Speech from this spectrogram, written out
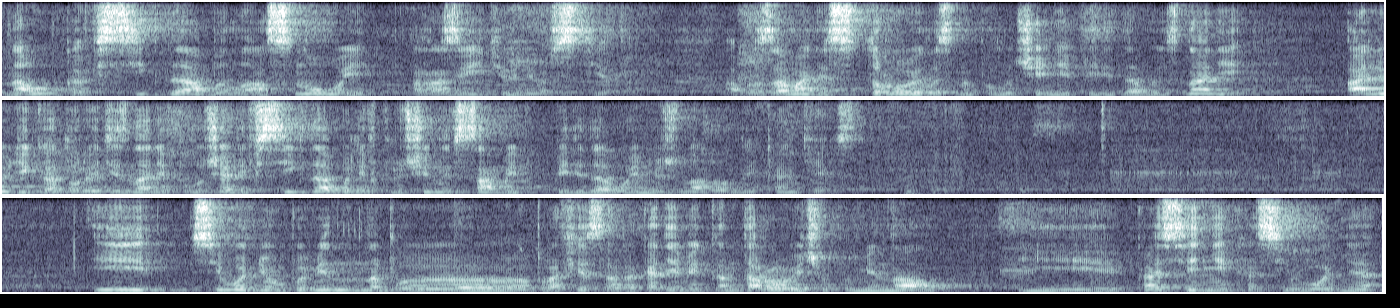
Наука всегда была основой развития университета. Образование строилось на получении передовых знаний, а люди, которые эти знания получали, всегда были включены в самый передовой международный контекст. И сегодня упомин... профессор академик Конторович упоминал и Кассинника сегодня.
